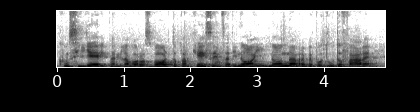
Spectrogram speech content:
consiglieri per il lavoro svolto perché senza di noi non avrebbe potuto fare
